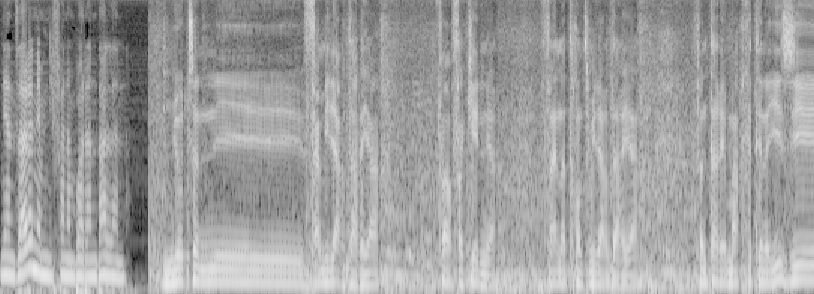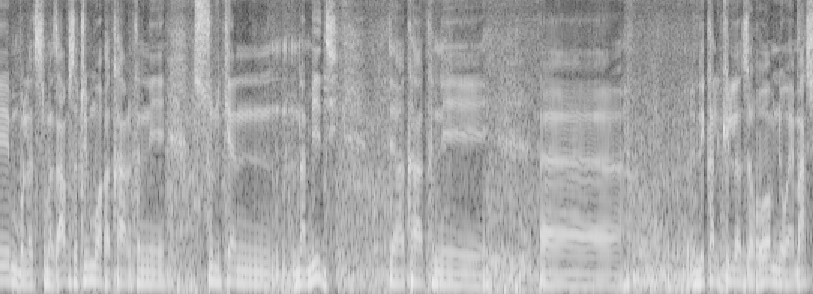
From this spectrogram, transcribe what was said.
ny anjarany amin'ny fanamboaran-dalana. Mihoatra ny vingt milliards d'ariary, farafahakeliny an, vingt na trente milliards d'ariary, fa ny tarehimarika tena izy mbola tsy mazava satria moa arakaraka ny solika namidy, Dia akaky ny le calcul an'i zareo amin'ny OMH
